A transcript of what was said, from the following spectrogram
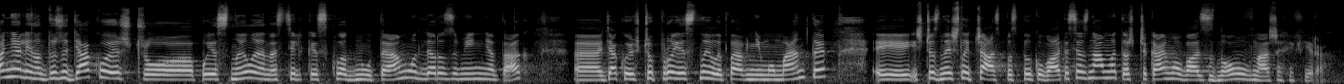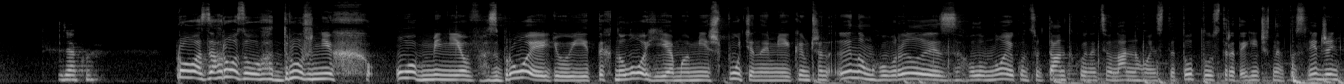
Пані Аліно, дуже дякую, що пояснили настільки складну тему для розуміння. Так Е, дякую, що прояснили певні моменти, і що знайшли час поспілкуватися з нами. Тож чекаємо вас знову в наших ефірах. Дякую. Про загрозу дружніх обмінів зброєю і технологіями між Путіним і Ким Чен Іном говорили з головною консультанткою Національного інституту стратегічних досліджень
